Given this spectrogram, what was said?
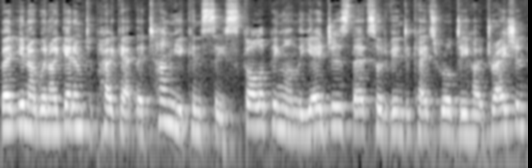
but you know, when I get them to poke out their tongue, you can see scalloping on the edges. That sort of indicates real dehydration.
